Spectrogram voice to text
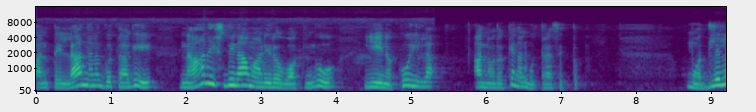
ಅಂತೆಲ್ಲ ನನಗೆ ಗೊತ್ತಾಗಿ ನಾನು ಇಷ್ಟು ದಿನ ಮಾಡಿರೋ ವಾಕಿಂಗು ಏನಕ್ಕೂ ಇಲ್ಲ ಅನ್ನೋದಕ್ಕೆ ನನಗೆ ಉತ್ತರ ಸಿಕ್ತು. ಮೊದಲೆಲ್ಲ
